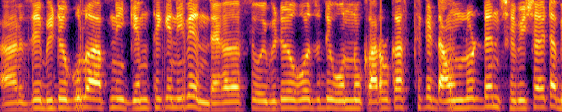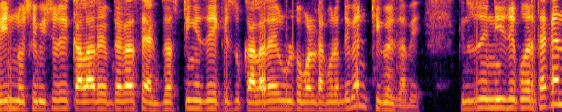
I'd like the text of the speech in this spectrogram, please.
আর যে ভিডিওগুলো আপনি গেম থেকে নেবেন, দেখা যাচ্ছে ওই ভিডিওগুলো যদি অন্য কারোর কাছ থেকে ডাউনলোড দেন, সে বিষয়টা ভিন্ন। সে বিষয়ে কালারের দেখা যাচ্ছে অ্যাডজাস্টিং এ যে কিছু কালারের উল্টো পাল্টা করে দেবেন, ঠিক হয়ে যাবে। কিন্তু যদি নিজে করে থাকেন,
